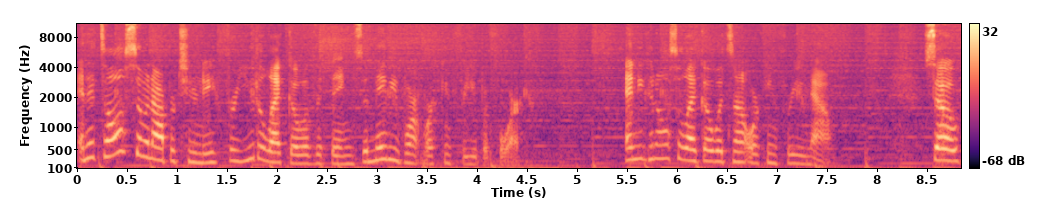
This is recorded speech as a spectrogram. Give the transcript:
And it's also an opportunity for you to let go of the things that maybe weren't working for you before. And you can also let go what's not working for you now. So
